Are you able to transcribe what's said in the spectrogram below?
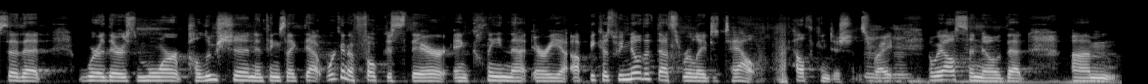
so that where there's more pollution and things like that, we're going to focus there and clean that area up because we know that that's related to health, health conditions, right? And we also know that um,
